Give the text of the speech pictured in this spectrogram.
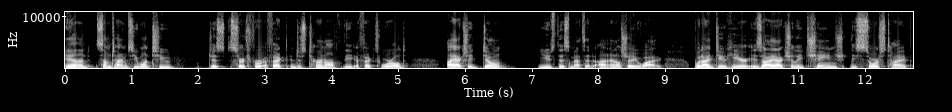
And sometimes you want to just search for effect and just turn off the effects world. I actually don't use this method uh, and I'll show you why. What I do here is I actually change the source type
